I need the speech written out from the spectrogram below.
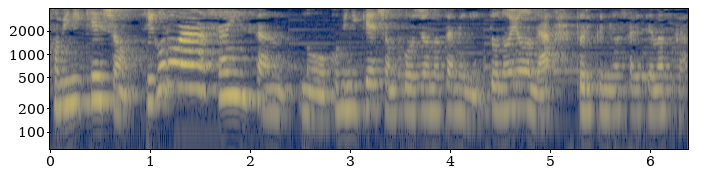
コミュニケーション。日頃は社員さんのコミュニケーション向上のためにどのような取り組みをされてますか？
